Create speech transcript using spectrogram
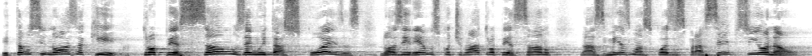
Então, se nós aqui tropeçamos em muitas coisas, nós iremos continuar tropeçando nas mesmas coisas para sempre, sim ou não?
